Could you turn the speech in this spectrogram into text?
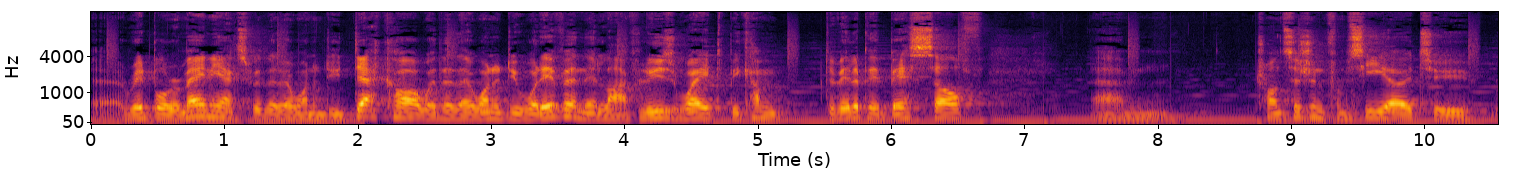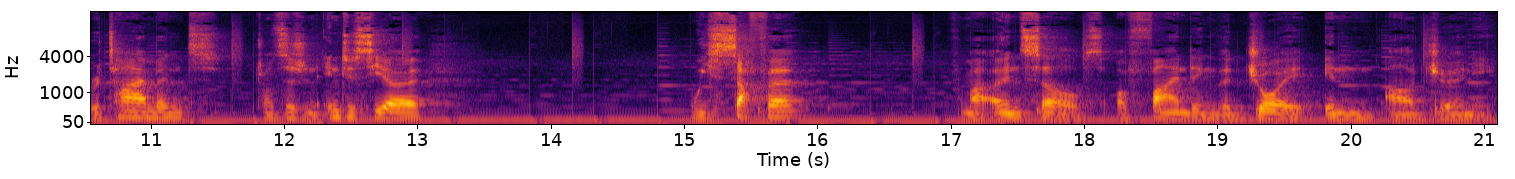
uh, Red Bull Romaniacs, whether they want to do Dakar, whether they want to do whatever in their life, lose weight, become, develop their best self, um, transition from CEO to retirement, transition into CEO. We suffer from our own selves of finding the joy in our journey.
